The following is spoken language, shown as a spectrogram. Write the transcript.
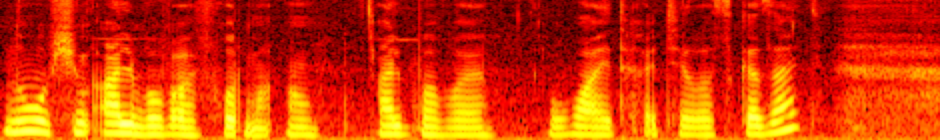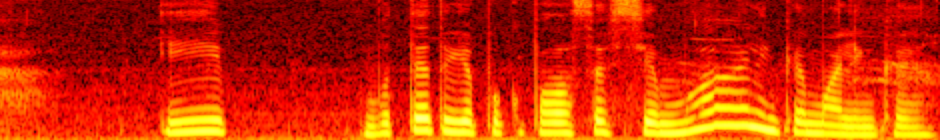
Ну, в общем, альбовая форма. О, альбовая. White хотела сказать. И вот эту я покупала совсем маленькая-маленькая.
